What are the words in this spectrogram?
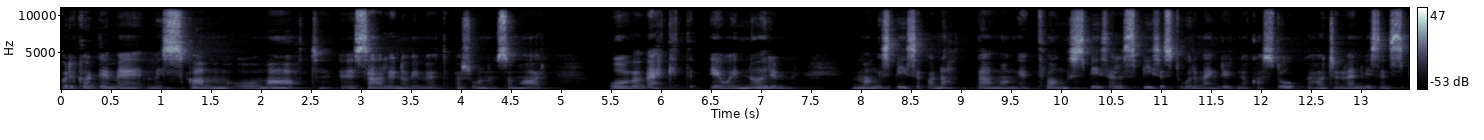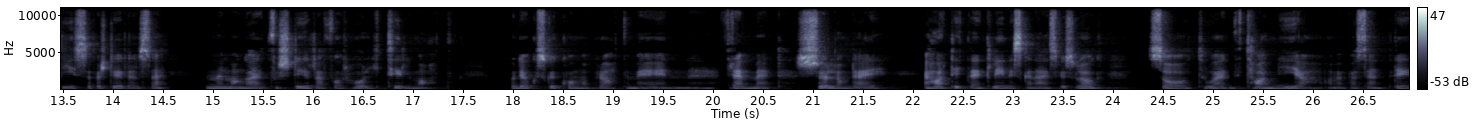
Og det er klart det med, med skam og mat, eh, særlig når vi møter personer som har Overvekt er jo enorm. Mange spiser på natta, mange tvangsspiser eller spiser store mengder uten å kaste opp. Jeg har ikke nødvendigvis en spiseforstyrrelse, men mange har et forstyrra forhold til mat. Og det å skulle komme og prate med en eh, fremmed, selv om de Jeg har tittelen klinisk ernæringsfysiolog, så tror jeg det tar mye av en pasient. Det,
